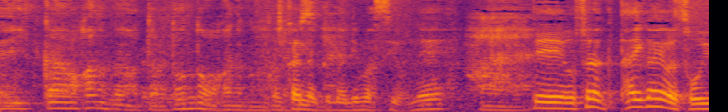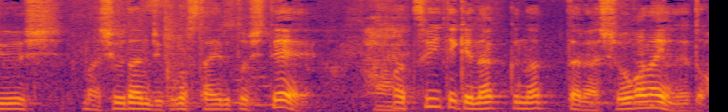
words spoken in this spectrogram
れ一回分かんなくなったらどんどん分かんなくなっ分ちゃうね。かんなくなりますよね。はい。でおそらく大概はそういうし、まあ、集団塾のスタイルとして、はい、まあ、ついていけなくなったらしょうがないよねと、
